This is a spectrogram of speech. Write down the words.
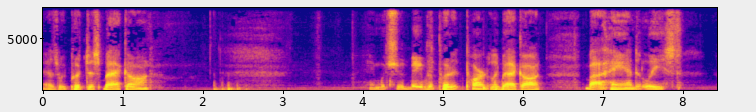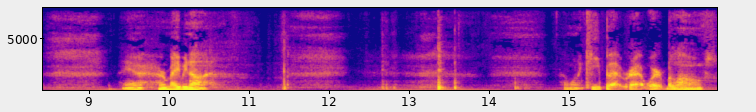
as we put this back on. And we should be able to put it partly back on by hand at least. Yeah, or maybe not. I want to keep that right where it belongs.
